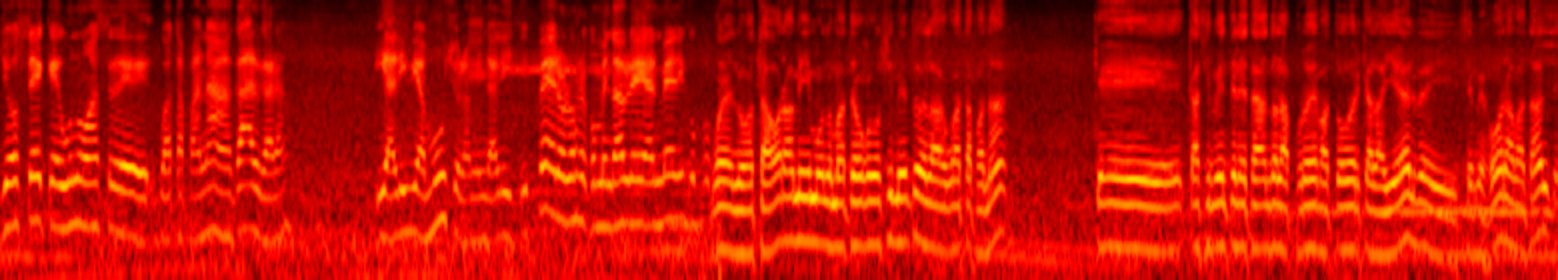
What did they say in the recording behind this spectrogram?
Yo sé que uno hace de guatapaná, gálgara, y alivia mucho la amigdalitis, pero lo recomendable es al médico porque Bueno, hasta ahora mismo nomás tengo conocimiento de la guatapaná, que casi le está dando la prueba a todo el que la hierve y se mejora bastante.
